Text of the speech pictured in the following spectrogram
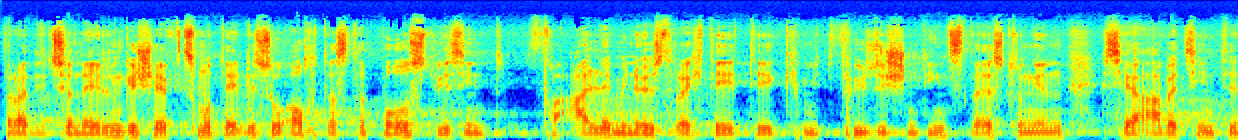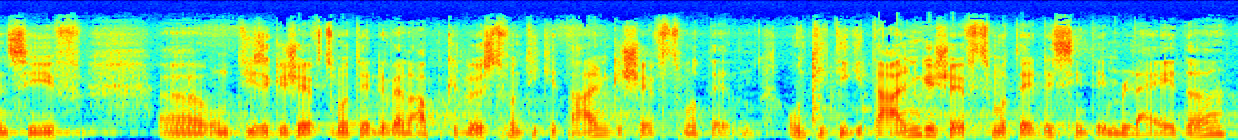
traditionellen Geschäftsmodelle, so auch das der Post, wir sind vor allem in Österreich tätig mit physischen Dienstleistungen, sehr arbeitsintensiv, äh, und diese Geschäftsmodelle werden abgelöst von digitalen Geschäftsmodellen. Und die digitalen Geschäftsmodelle sind eben leider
